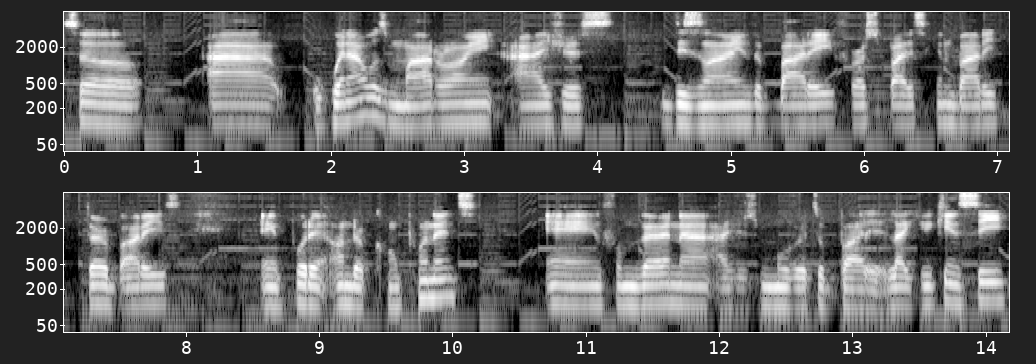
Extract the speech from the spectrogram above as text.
So uh, when I was modeling I just designed the body first body second body third bodies and put it under components. And from there now I just move it to body. Like you can see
